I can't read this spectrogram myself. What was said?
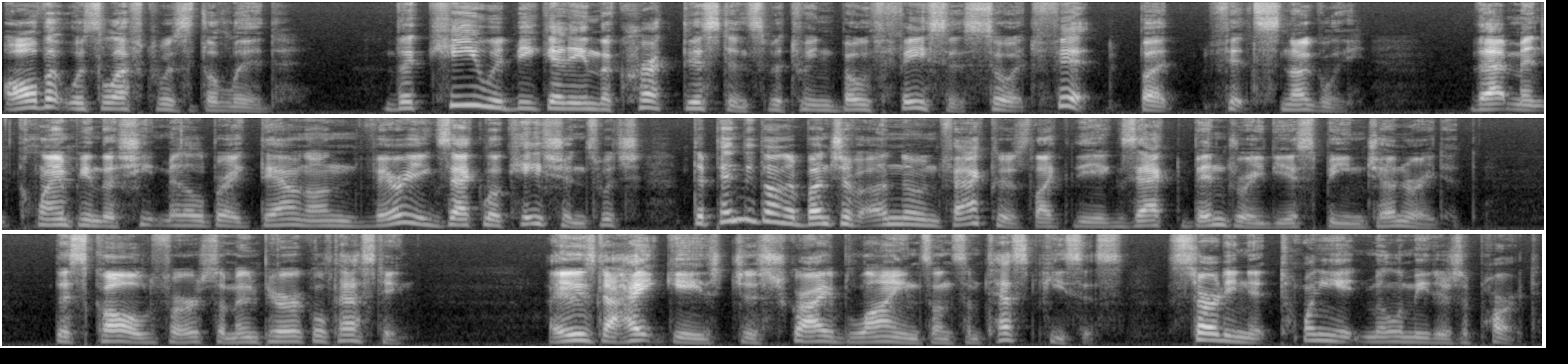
All that was left was the lid. The key would be getting the correct distance between both faces so it fit, but fit snugly. That meant clamping the sheet metal brake down on very exact locations, which depended on a bunch of unknown factors like the exact bend radius being generated. This called for some empirical testing. I used a height gauge to describe lines on some test pieces, starting at 28 millimeters apart.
